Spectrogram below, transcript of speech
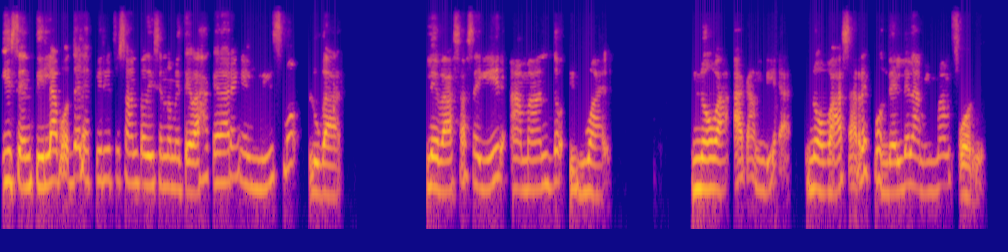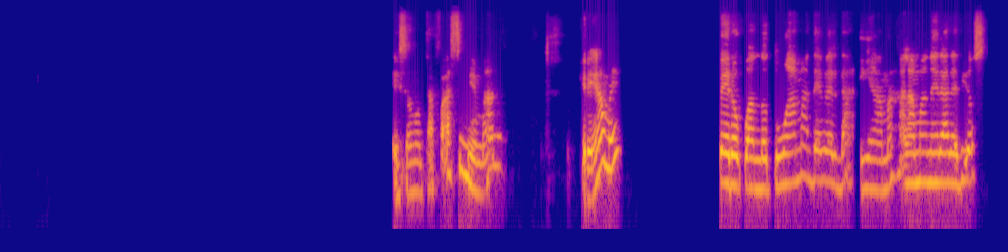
Y sentir la voz del Espíritu Santo diciéndome, te vas a quedar en el mismo lugar. Le vas a seguir amando igual no va a cambiar, no vas a responder de la misma forma. Eso no está fácil, mi hermano. Créame. Pero cuando tú amas de verdad y amas a la manera de Dios,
